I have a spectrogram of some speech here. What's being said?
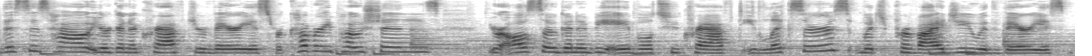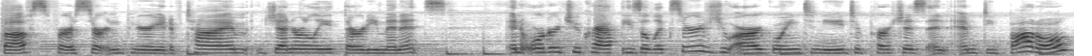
this is how you're going to craft your various recovery potions. You're also going to be able to craft elixirs, which provide you with various buffs for a certain period of time, generally 30 minutes. In order to craft these elixirs, you are going to need to purchase an empty bottle.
